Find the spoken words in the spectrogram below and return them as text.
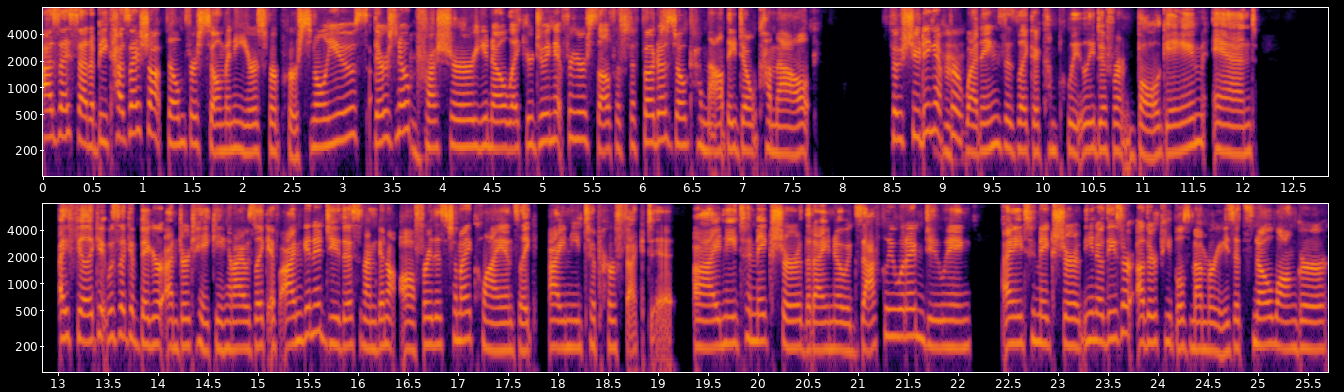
As I said, because I shot film for so many years for personal use, there's no mm-hmm. pressure, you know, like you're doing it for yourself. If the photos don't come out, they don't come out. So shooting it mm-hmm. for weddings is like a completely different ball game. And I feel like it was like a bigger undertaking. And I was like, if I'm going to do this and I'm going to offer this to my clients, like I need to perfect it. I need to make sure that I know exactly what I'm doing. I need to make sure, you know, these are other people's memories. It's no longer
